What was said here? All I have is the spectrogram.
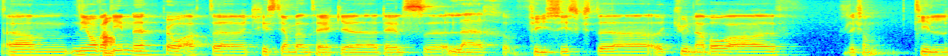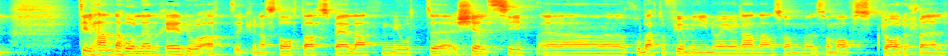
Um, ni har varit ja. inne på att uh, Christian Benteke dels uh, lär fysiskt uh, kunna vara liksom till tillhandahållen, redo att kunna starta spela mot Chelsea. Roberto Firmino är ju en annan som, som av skadeskäl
